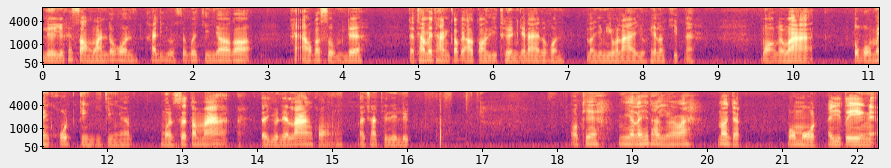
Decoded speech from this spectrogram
เหลืออยู่แค่สองวันทุกคน ใครที่อยู่เซิร์ฟเวอร์จีนย่อก็ใครเอาก็สุ่มเด้อ แต่ถ้าไม่ทันก็ไปเอาตอนรีเทิร์นก็ได้ทุกคน เรายังมีเวลาอยู่ให้เราคิดนะ บอกเลยว่าตัวแม่งโคตรเก่งจริงๆครับ เหมือนเซตามะแต่อยู่ในร่างของราชาเทเลลึก โอเค มีอะไรให้ทำอีกไหมวะ นอกจากโปรโมทไอดีตัวเองเนี่ย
